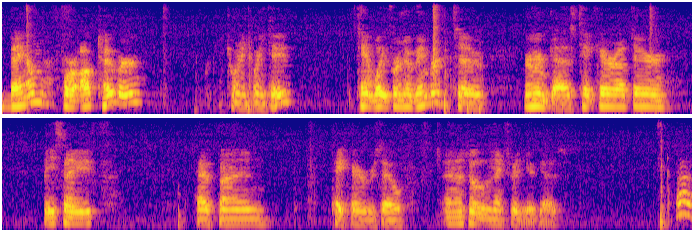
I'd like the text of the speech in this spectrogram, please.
BAM for October 2022. Can't wait for November. So remember, guys, take care out there. Be safe. Have fun. Take care of yourself. And until the next video, guys. Bye.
